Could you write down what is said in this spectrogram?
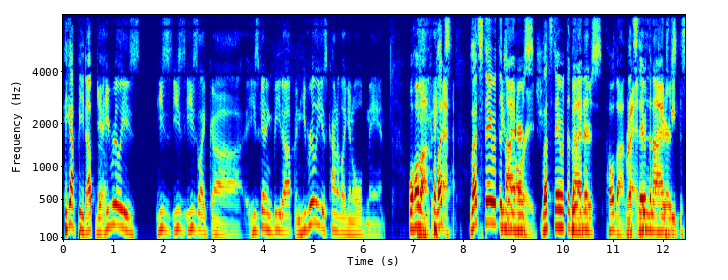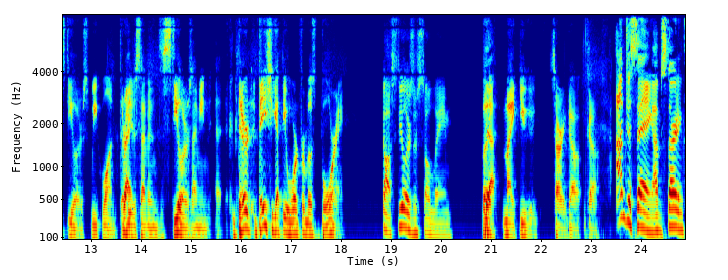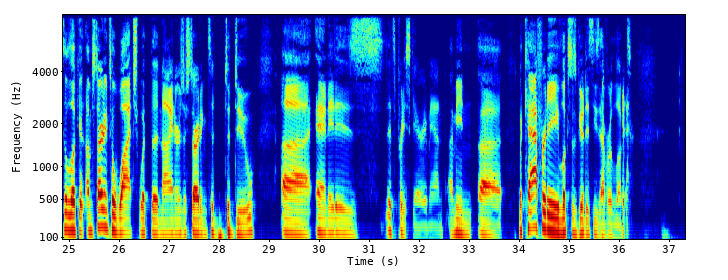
He got beat up. Yeah, he really is. He's he's he's like uh he's getting beat up, and he really is kind of like an old man. Well, hold on. Let's let's stay with the He's like Niners. age. let's stay with the But then- Niners. hold on. Right. Let's and stay with the, the Niners, Niners. beat the Steelers week one, 30 Right. to 7. The Steelers, I mean, uh, they're they should get the award for most boring. Oh, Steelers are so lame. But Yeah. Mike, you sorry, go, go. I'm just saying. I'm starting to look at. I'm starting to watch what the Niners are starting to to do, uh, and it is it's pretty scary, man. I mean, uh, McCaffrey looks as good as he's ever looked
